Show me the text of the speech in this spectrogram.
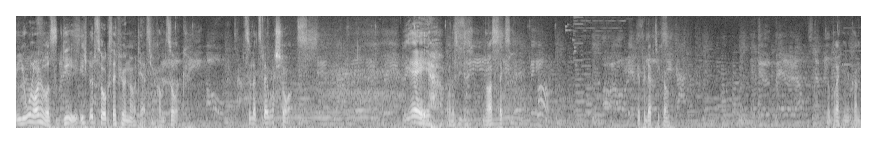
Jo Leute, was geht? Ich bin Zurx und herzlich willkommen zurück zu Let's Play Watch Dogs. Yay! Oh, das Lied. Was? Sex? Epileptiker. Verbrechen kann.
